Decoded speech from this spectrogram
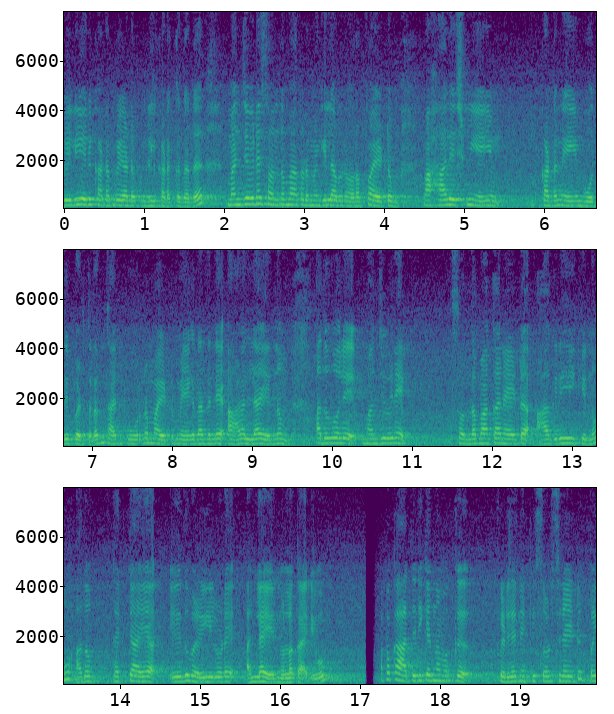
വലിയൊരു കടമ്പയാണ് മുന്നിൽ കിടക്കുന്നത്. മഞ്ജുവിനെ സ്വന്തമാക്കണമെങ്കിൽ അവൻ ഉറപ്പായിട്ടും മഹാലക്ഷ്മിയെയും കടനെയും ബോധ്യപ്പെടുത്തണം. താൻ പൂർണമായിട്ടും മേഘനാഥന്റെ ആളല്ല എന്നും അതുപോലെ മഞ്ജുവിനെ സ്വന്തമാക്കാനായിട്ട് ആഗ്രഹിക്കുന്നു. അതും തെറ്റായ ഏതു വഴിയിലൂടെ അല്ല എന്നുള്ള കാര്യവും. അപ്പോൾ കാത്തിരിക്കാൻ നമുക്ക് കിടിലൻ എപ്പിസോഡ്സിനായിട്ട് ബൈ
